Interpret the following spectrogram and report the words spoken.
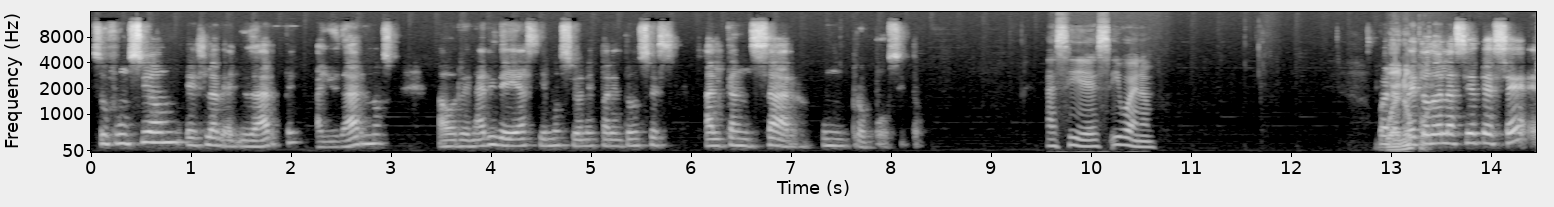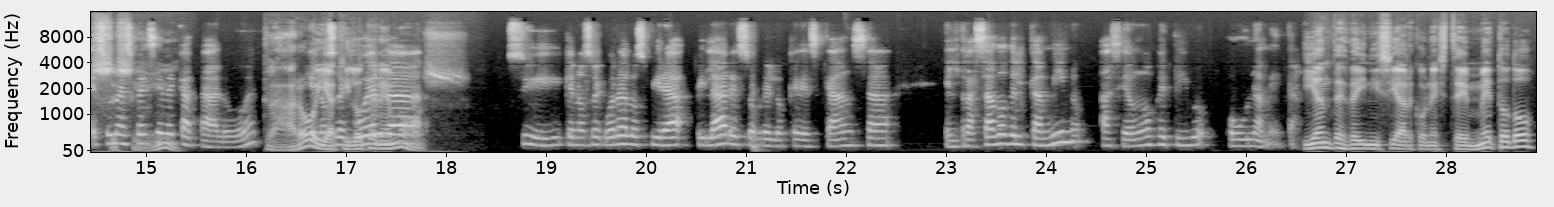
Su función es la de ayudarte, ayudarnos a ordenar ideas y emociones para entonces alcanzar un propósito. Así es, y bueno. Bueno, el método de las 7C es una especie de catálogo. ¿eh? Claro, y aquí lo tenemos. Sí, que nos recuerda los pilares sobre los que descansa el trazado del camino hacia un objetivo o una meta. Y antes de iniciar con este método,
